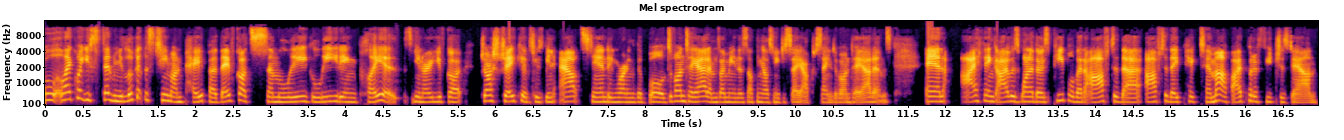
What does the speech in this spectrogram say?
Well, like what you said, when you look at this team on paper, they've got some league leading players. You know, you've got Josh Jacobs, who's been outstanding running the ball. Davante Adams, I mean, there's nothing else you need to say after saying Davante Adams. And I think I was one of those people that after that, after they picked him up, I put a futures down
